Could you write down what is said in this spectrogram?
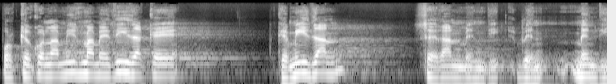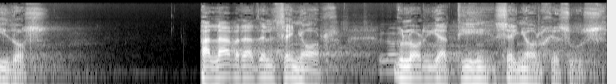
Porque con la misma medida que, que midan, serán vendidos. Palabra del Señor. Gloria a ti, Señor Jesús.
